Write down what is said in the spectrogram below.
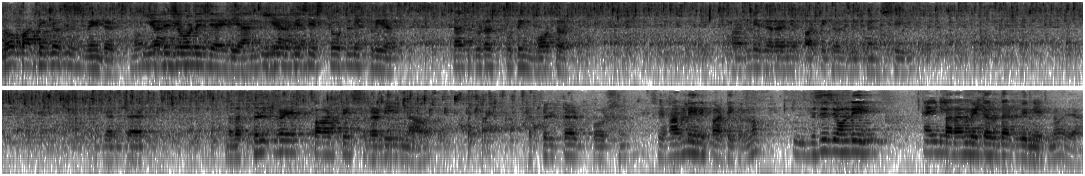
No particles is needed. No? Yeah, that is yeah. what is the idea. And here Yeah, this yeah. is totally clear. It's as good as putting water. Hardly there are any particles you can see. Get that. Now the filtrate part is ready now. The filtered portion. See hardly any particle, no? Hmm. This is the only Idea. parameter that we need, no? Yeah.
